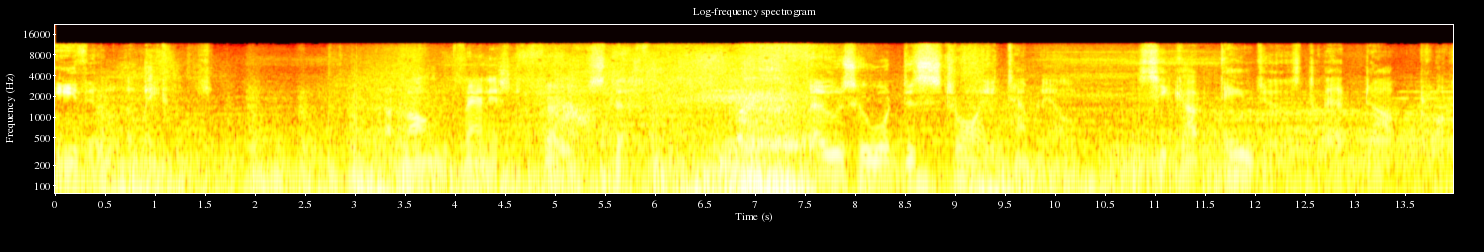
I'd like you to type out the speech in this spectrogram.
Evil awakens. A long vanished foe stirs. Those who would destroy Tamriel seek out dangers to their dark plot.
